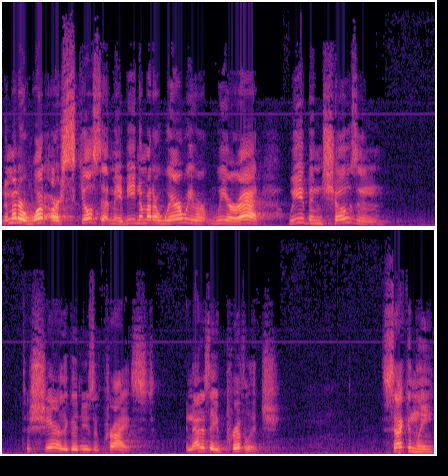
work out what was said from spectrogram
no matter what our skill set may be, no matter where we are, we are at, we have been chosen to share the good news of Christ. And that is a privilege. Secondly,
